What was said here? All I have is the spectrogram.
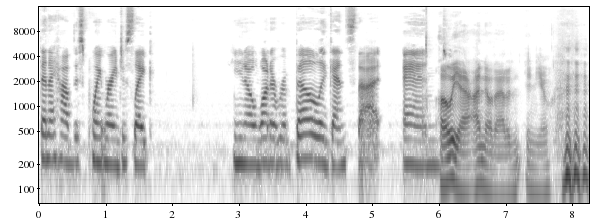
then I have this point where I just like, you know, want to rebel against that. And oh yeah, I know that in, in you.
